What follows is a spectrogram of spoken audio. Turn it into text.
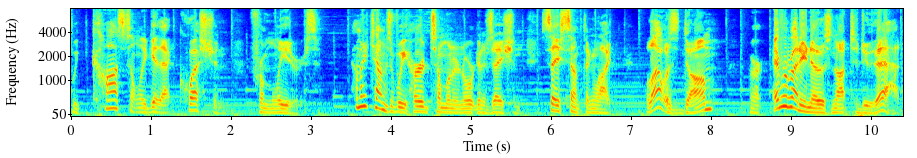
We constantly get that question from leaders. How many times have we heard someone in an organization say something like, Well, that was dumb, or everybody knows not to do that?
